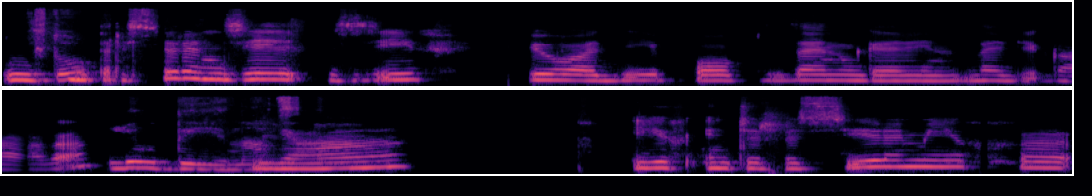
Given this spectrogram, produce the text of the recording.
Ніхто? Sie sich für die Popsängerin Lady Gaga? Людина. Ja, ich interessiere mich äh,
